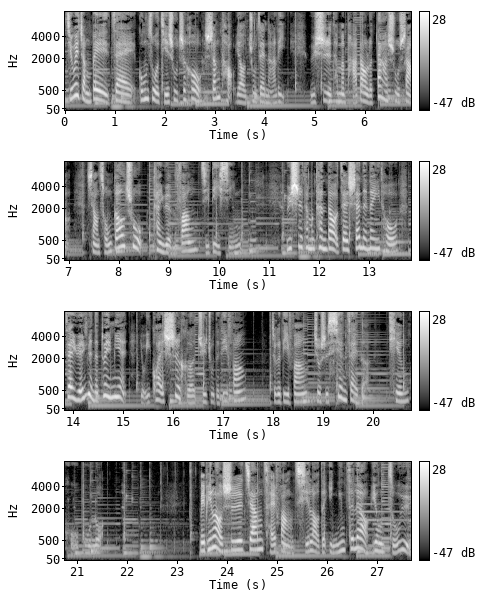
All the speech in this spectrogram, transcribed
几位长辈在工作结束之后商讨要住在哪里。”于是他们爬到了大树上，想从高处看远方及地形。于是他们看到，在山的那一头，在远远的对面，有一块适合居住的地方。这个地方就是现在的天湖部落。美平老师将采访耆老的影音资料用族语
